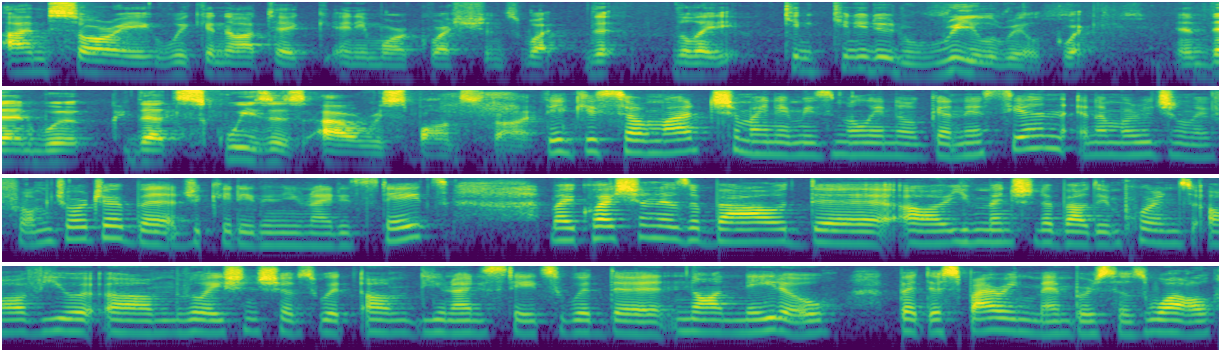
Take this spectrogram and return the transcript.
I'm sorry, we cannot take any more questions. What the, the lady? Can, can you do it real, real quick? And then that squeezes our response time. Thank you so much. My name is Melina Ganesian, and I'm originally from Georgia, but educated in the United States. My question is about the, uh, you mentioned about the importance of your um, relationships with um, the United States with the non-NATO, but aspiring members as well.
